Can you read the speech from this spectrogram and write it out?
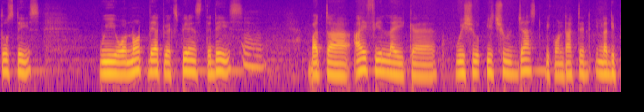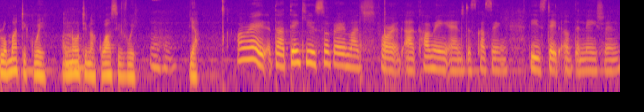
those days. We were not there to experience the days, Mhm. but uh, I feel like uh, we should, it should just be conducted in a diplomatic way and not in a coercive way. Mhm. Yeah. All right. Th- thank you so very much for uh, coming and discussing the state of the nation.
